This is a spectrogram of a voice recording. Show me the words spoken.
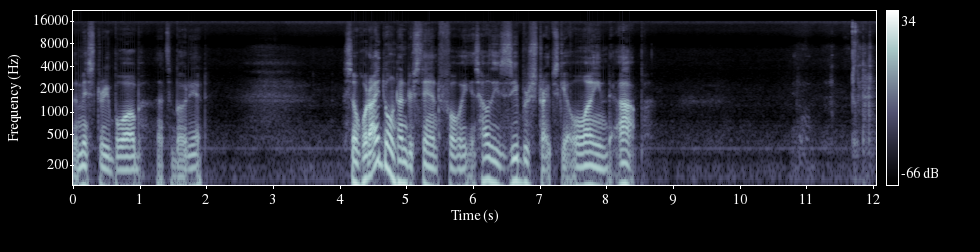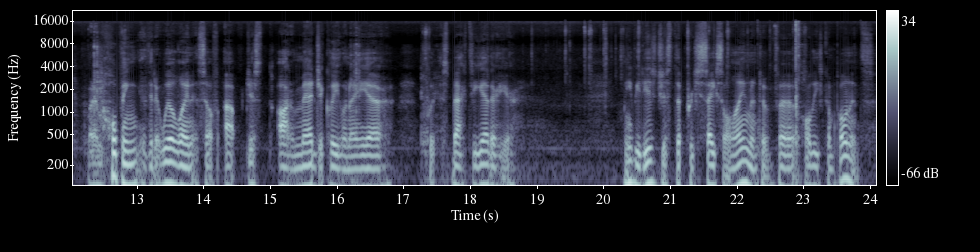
The mystery blob, that's about it. So what I don't understand fully is how these zebra stripes get lined up. But I'm hoping that it will line itself up just automatically when I uh, put this back together here. Maybe it is just the precise alignment of uh, all these components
